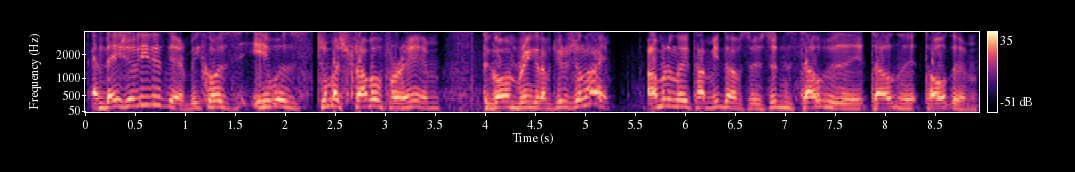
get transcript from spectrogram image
and they should eat it there because it was too much trouble for him to go and bring it up to Yerushalayim. Amrulay Talmidov, so his students tell, tell, told him,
